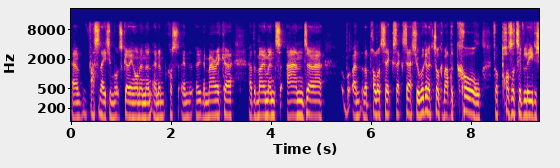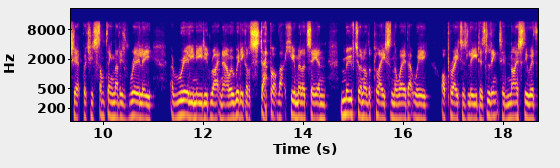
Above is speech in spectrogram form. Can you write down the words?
Um, fascinating what's going on in, in, in, in America at the moment, and uh, and the politics, etc. We're going to talk about the call for positive leadership, which is something that is really, uh, really needed right now. We've really got to step up that humility and move to another place in the way that we operate as leaders, linked in nicely with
